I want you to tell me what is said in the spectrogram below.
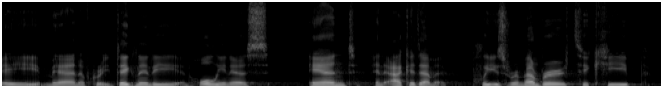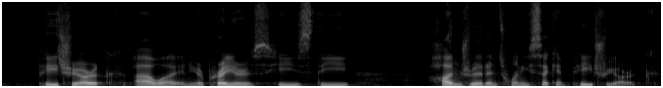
a man of great dignity and holiness, and an academic. Please remember to keep Patriarch Awa in your prayers. He's the 122nd Patriarch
